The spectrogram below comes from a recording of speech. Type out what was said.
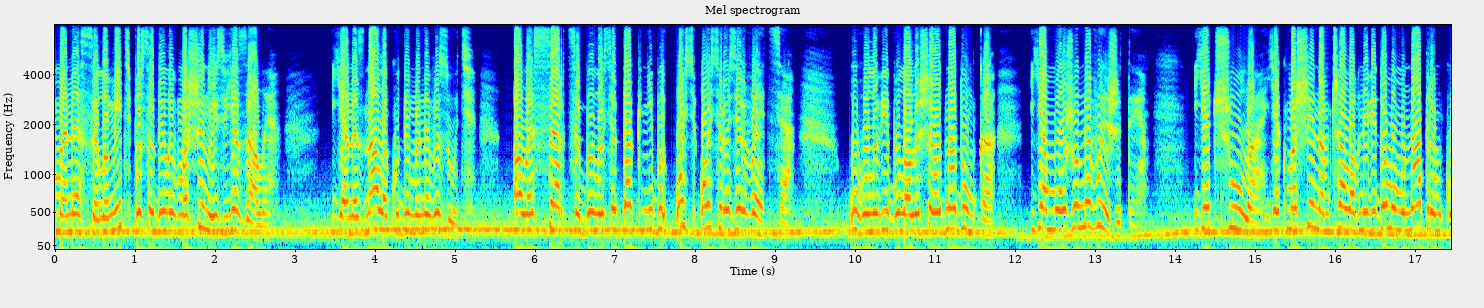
Мене силоміць посадили в машину і зв'язали. Я не знала, куди мене везуть, але серце билося так, ніби ось-ось розірветься. У голові була лише одна думка: я можу не вижити. Я чула, як машина мчала в невідомому напрямку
